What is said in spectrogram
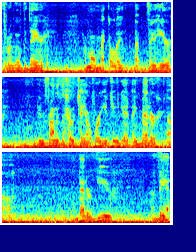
through over there. I'm going to make a loop up through here in front of the hotel where you can get a better uh, a better view of it.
